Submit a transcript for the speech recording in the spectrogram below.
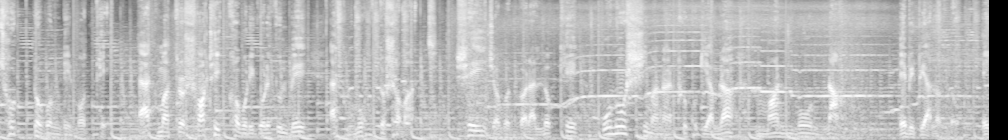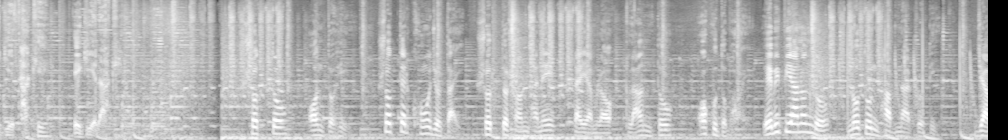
ছোট্ট গণ্ডির মধ্যে। একমাত্র সঠিক খবরই গড়ে তুলবে এক মুক্ত সমাজ। সেই জগৎ গড়ার লক্ষ্যে কোনো সীমানার ঠুকুটি আমরা মানব না এবিপি আনন্দ, এগিয়ে থাকে, এগিয়ে রাখে। সত্য অন্তহীন, সত্যের খোঁজও তাই। সত্য সন্ধানে তাই আমরা অক্লান্ত, অকুতভয়। এবিপি আনন্দ, নতুন ভাবনার প্রতীক, যা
